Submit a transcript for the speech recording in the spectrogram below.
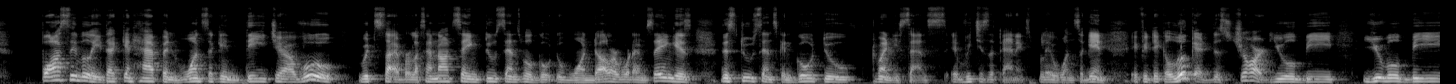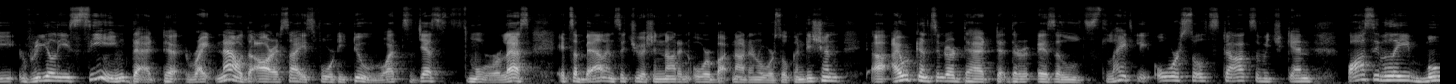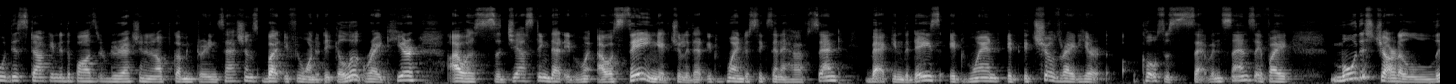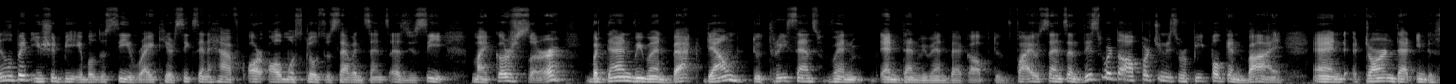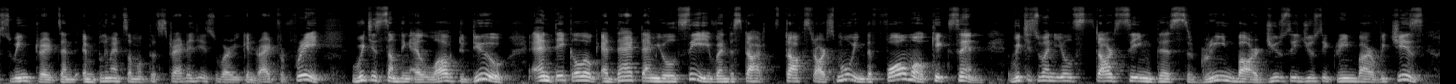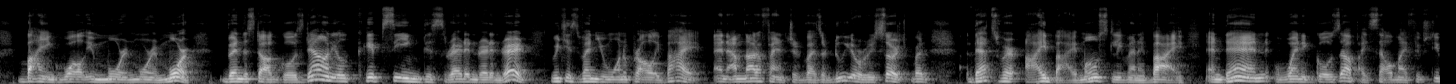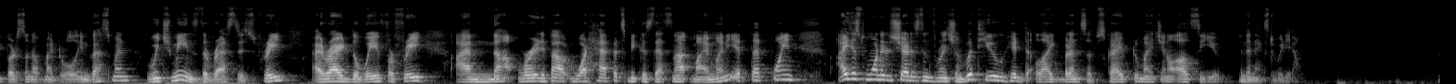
possibly that can happen once again deja vu with cyberlux i'm not saying two cents will go to one dollar. What i'm saying is this two cents can go to 20 cents eh, which is a 10x play once again. If you take a look at this chart you will be you will be really seeing that uh, right now the rsi is 42 what suggests more or less it's a balanced situation not an overbought not an oversold condition. Uh, i would consider that there is a slightly oversold stocks which can possibly move this stock into the positive direction in upcoming trading sessions. But if you want to take a look right here, I was suggesting that it went, I was saying actually that it went to six and a half cent back in the days. It went, it, it shows right here close to seven cents. If I move this chart a little bit, you should be able to see right here, six and a half or almost close to seven cents as you see my cursor. But then we went back down to three cents when, and then we went back up to five cents. And these were the opportunities where people can buy and turn that into swing trades and implement some of the strategies where you can ride for free, which is something I love to do. And take a look at that time, you'll see when the stock, starts moving, the FOMO kicks in, which is when you'll start seeing this green bar, juicy, juicy green bar, which is buying volume more and more and more. When the stock goes down, you'll keep seeing this red and red and red, which is when you want to probably buy. And I'm not a financial advisor, do your research, but that's where I buy mostly when I buy. And then when it goes up, I sell my 50% of my total investment, which means the rest is free. I ride the wave for free. I'm not worried about what happens because that's not my money at that point. I just wanted to share this information with you. Hit the like button, subscribe to my channel. I'll see you in the next video.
